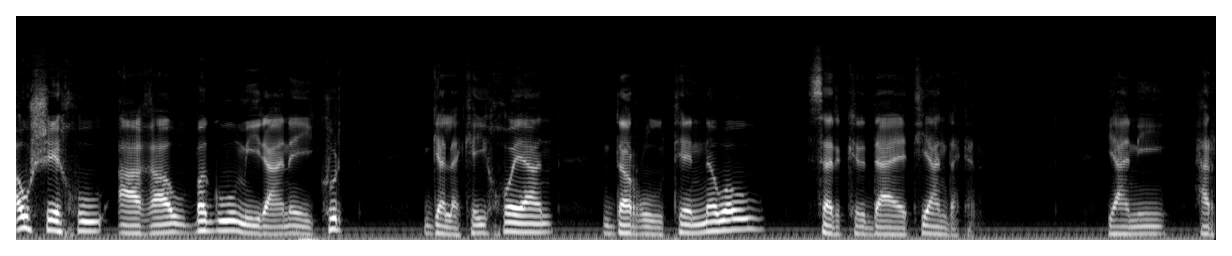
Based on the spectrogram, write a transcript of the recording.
ئەو شێخ و ئاغا و بەگ و میرانەی کورد گەلەکەی خۆیان دەڕووتێننەوە و سەرکردایەتیان دەکەن یانی هەر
